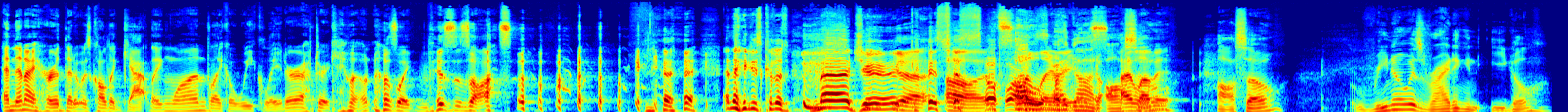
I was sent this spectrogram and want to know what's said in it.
And then I heard that it was called a Gatling wand like a week later after it came out. And I was like, this is awesome. and then he just comes with magic. Yeah. It's just Oh, so it's awesome. Oh my hilarious. god! I love it. Also, Reno is riding an eagle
